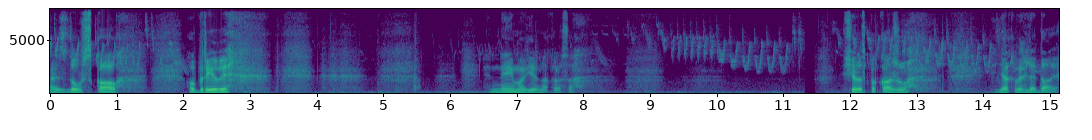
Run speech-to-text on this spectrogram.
е, здовж скал обриви. Неймовірна краса. Ще раз покажу, як виглядає.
